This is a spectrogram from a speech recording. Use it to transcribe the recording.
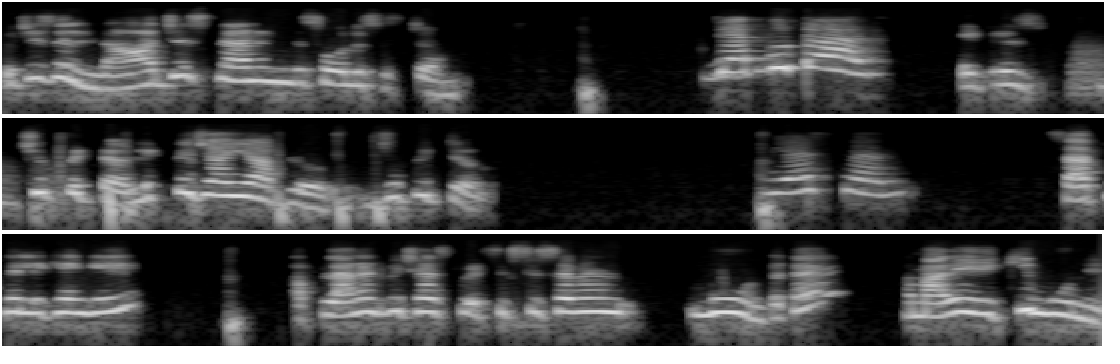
which is the largest planet in the solar system Jupiter it is Jupiter लिखते जाइए आप लोग। जुपिटर यस मैम साथ में लिखेंगे a planet which has 67 moon बताए हमारे एक ही मून है।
